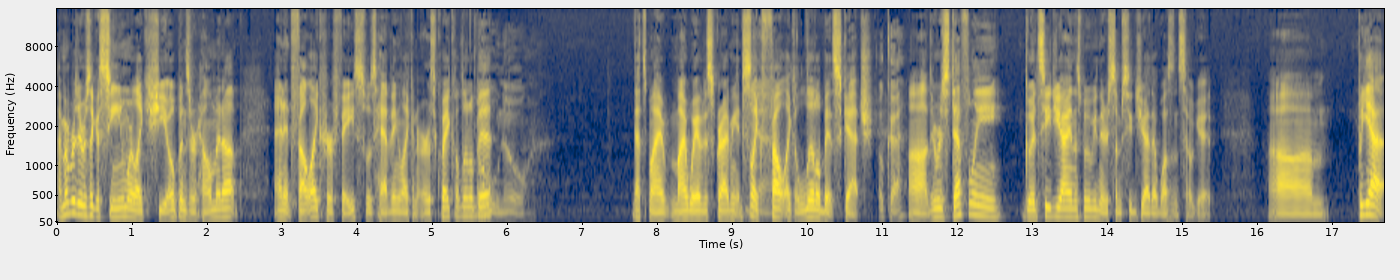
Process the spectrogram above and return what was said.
I remember there was like a scene where like she opens her helmet up, and it felt like her face was having like an earthquake a little bit. Oh no. That's my my way of describing it. It just like Yeah. felt like a little bit sketch. Okay. Uh, there was definitely good CGI in this movie. and There's some CGI that wasn't so good. Um, but yeah,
